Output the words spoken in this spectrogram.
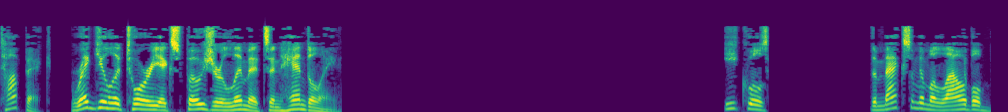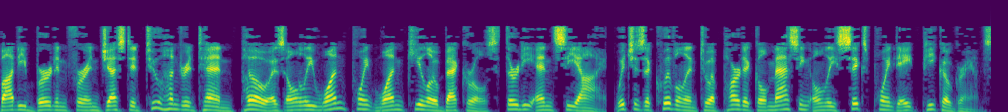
Topic. Regulatory exposure limits and handling the maximum allowable body burden for ingested 210 Po is only 1.1 kilobecquerels 30 nci, which is equivalent to a particle massing only 6.8 picograms.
